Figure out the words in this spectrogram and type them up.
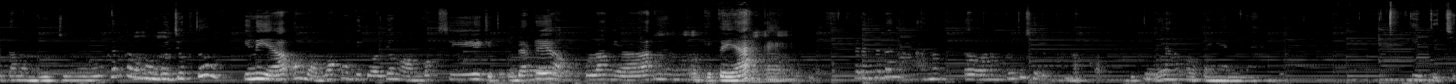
kita membujuk. Kan kalau membujuk tuh ini ya oh mama kok gitu aja ngambek sih? Gitu. Udah deh aku pulang ya. Oh, gitu ya kayak gitu kadang-kadang anak uh, orang tua itu sederhana kok gitu ya oh, pengennya gitu Ci.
